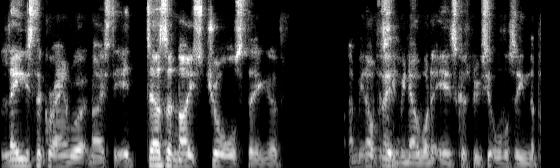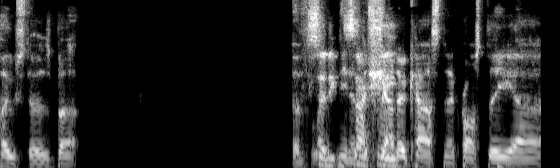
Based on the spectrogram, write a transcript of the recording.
lays the groundwork nicely. It does a nice Jaws thing of I mean obviously we know what it is because we've all seen the posters, but of Said like, you know the shadow casting across the uh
